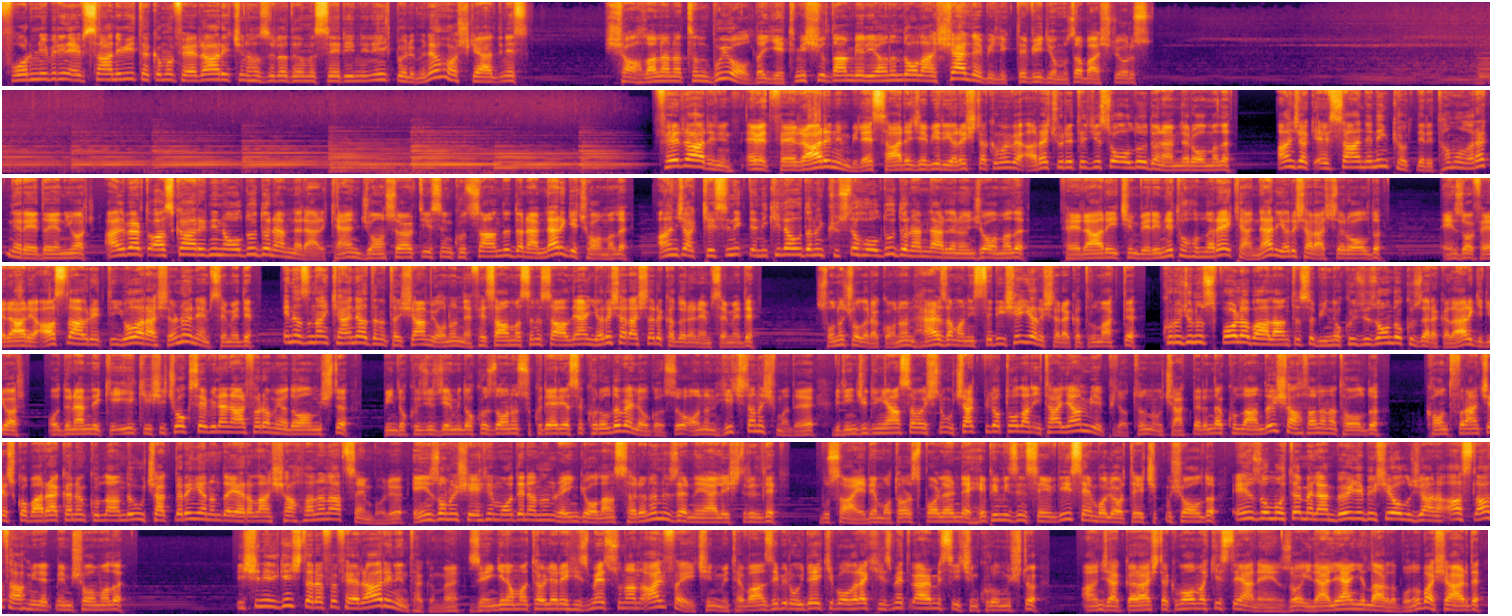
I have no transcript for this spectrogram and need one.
Formula 1'in efsanevi takımı Ferrari için hazırladığımız serinin ilk bölümüne hoş geldiniz. Şahlanan atın bu yolda 70 yıldan beri yanında olan Shell'le birlikte videomuza başlıyoruz. Ferrari'nin, evet Ferrari'nin bile sadece bir yarış takımı ve araç üreticisi olduğu dönemler olmalı. Ancak efsanenin kökleri tam olarak nereye dayanıyor? Alberto Ascari'nin olduğu dönemler erken, John Surtees'in kutsandığı dönemler geç olmalı. Ancak kesinlikle Niki Lauda'nın küstah olduğu dönemlerden önce olmalı. Ferrari için verimli tohumları ekenler yarış araçları oldu. Enzo Ferrari asla ürettiği yol araçlarını önemsemedi. En azından kendi adını taşıyan ve onun nefes almasını sağlayan yarış araçları kadar önemsemedi. Sonuç olarak onun her zaman istediği şey yarışlara katılmaktı. Kurucunun sporla bağlantısı 1919'lara kadar gidiyor. O dönemdeki ilk işi çok sevilen Alfa Romeo'da olmuştu. 1929'da onun Scuderia'sı kuruldu ve logosu onun hiç tanışmadığı, Birinci Dünya Savaşı'nın uçak pilotu olan İtalyan bir pilotun uçaklarında kullandığı şahlanan at oldu. Kont Francesco Barraca'nın kullandığı uçakların yanında yer alan şahlanan at sembolü, Enzo'nun şehri Modena'nın rengi olan sarının üzerine yerleştirildi. Bu sayede motor sporlarında hepimizin sevdiği sembol ortaya çıkmış oldu. Enzo muhtemelen böyle bir şey olacağını asla tahmin etmemiş olmalı. İşin ilginç tarafı Ferrari'nin takımı, zengin amatörlere hizmet sunan Alfa için mütevazi bir uydu ekibi olarak hizmet vermesi için kurulmuştu. Ancak garaj takımı olmak isteyen Enzo ilerleyen yıllarda bunu başardı.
